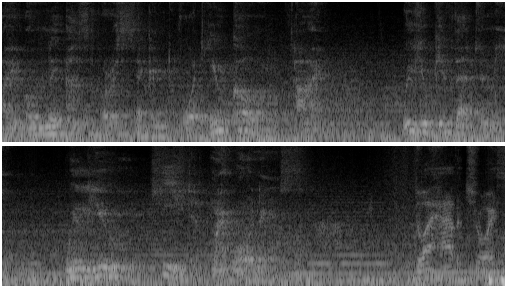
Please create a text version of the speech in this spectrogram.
I only ask for a second of what you call time. Will you give that to me? Will you heed my warnings? Do I have a choice?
